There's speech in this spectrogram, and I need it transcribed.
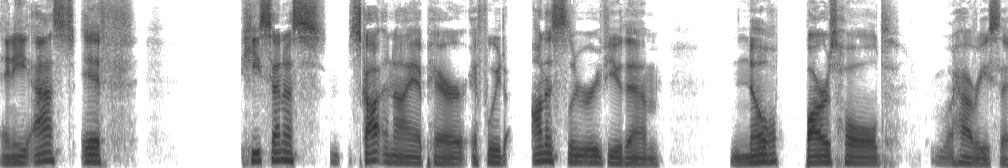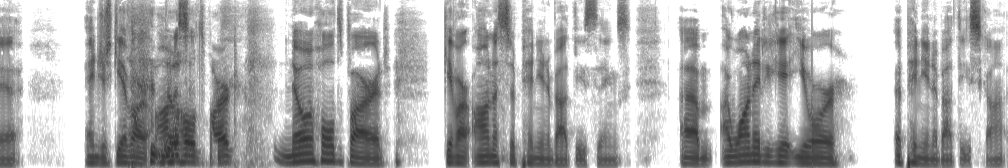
And he asked if he sent us, Scott and I, a pair, if we'd honestly review them, no bars hold, however you say it, and just give our honest, no holds barred, no holds barred, give our honest opinion about these things. Um, I wanted to get your opinion about these, Scott.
